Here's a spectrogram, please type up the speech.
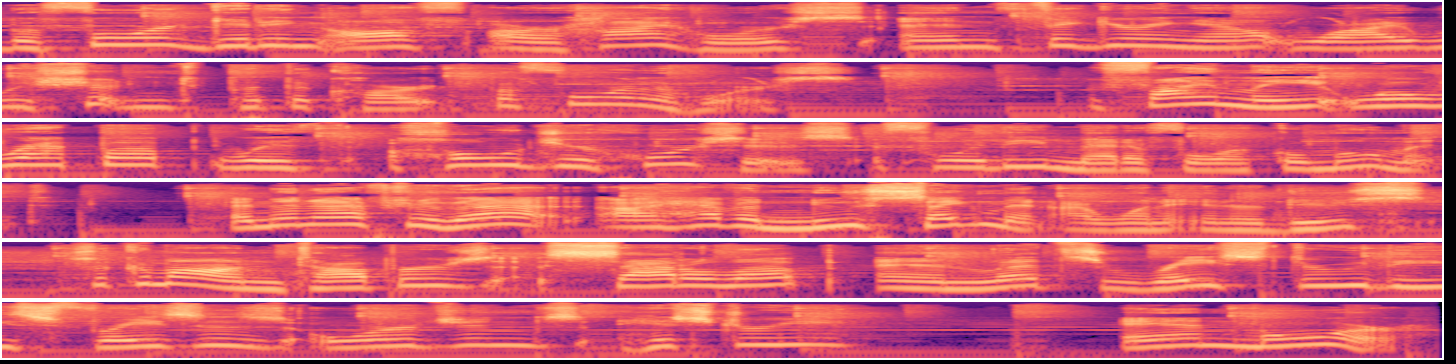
before getting off our high horse and figuring out why we shouldn't put the cart before the horse. Finally, we'll wrap up with hold your horses for the metaphorical moment. And then after that, I have a new segment I want to introduce. So come on, toppers, saddle up and let's race through these phrases, origins, history, and more.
